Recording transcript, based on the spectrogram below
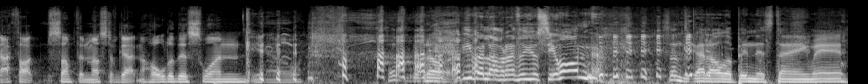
I thought something must have gotten a hold of this one. You know, Got all- Viva la revolution! something's got all up in this thing, man.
